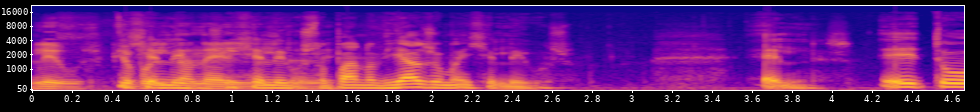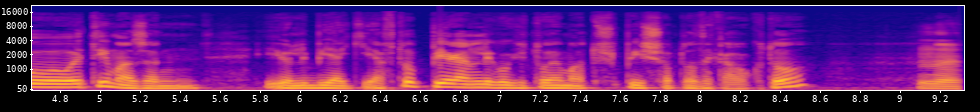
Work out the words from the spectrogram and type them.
Λίγους. Πιο Είχε πολύ ήταν λίγους, Έλληνες. είχε λίγους. Το πάνω διάζωμα είχε λίγους. Έλληνες. Ε, το ετοίμαζαν οι Ολυμπιακοί αυτό. Πήραν λίγο και το αίμα τους πίσω από το 18 Ναι.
